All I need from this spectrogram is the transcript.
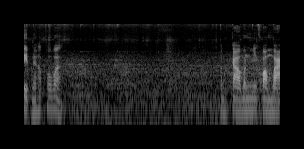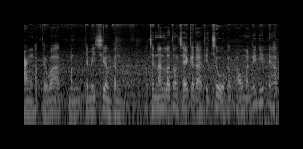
ติดนะครับ เพราะว่า มันกาวมันมีความบางครับ แต่ว่ามันจะไม่เชื่อมกัน เพราะฉะนั้นเราต้องใช้กระดาษทิชชู่ครับเอามันนิดๆนะครับ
